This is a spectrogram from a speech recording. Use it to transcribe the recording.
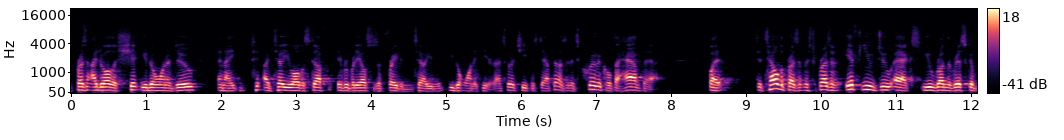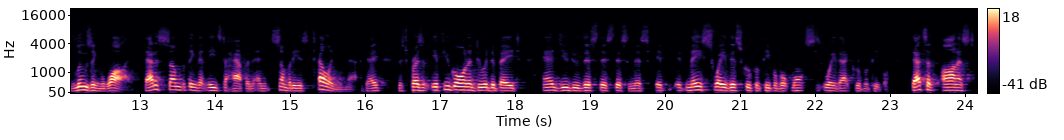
Mr. President, I do all the shit you don't want to do, and I, t- I tell you all the stuff everybody else is afraid to tell you that you don't want to hear. That's what a chief of staff does, and it's critical to have that. But to tell the president, Mr. President, if you do X, you run the risk of losing Y. That is something that needs to happen, and somebody is telling them that. Okay, Mr. President, if you go on and do a debate and you do this, this, this, and this, it, it may sway this group of people, but won't sway that group of people. That's an honest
